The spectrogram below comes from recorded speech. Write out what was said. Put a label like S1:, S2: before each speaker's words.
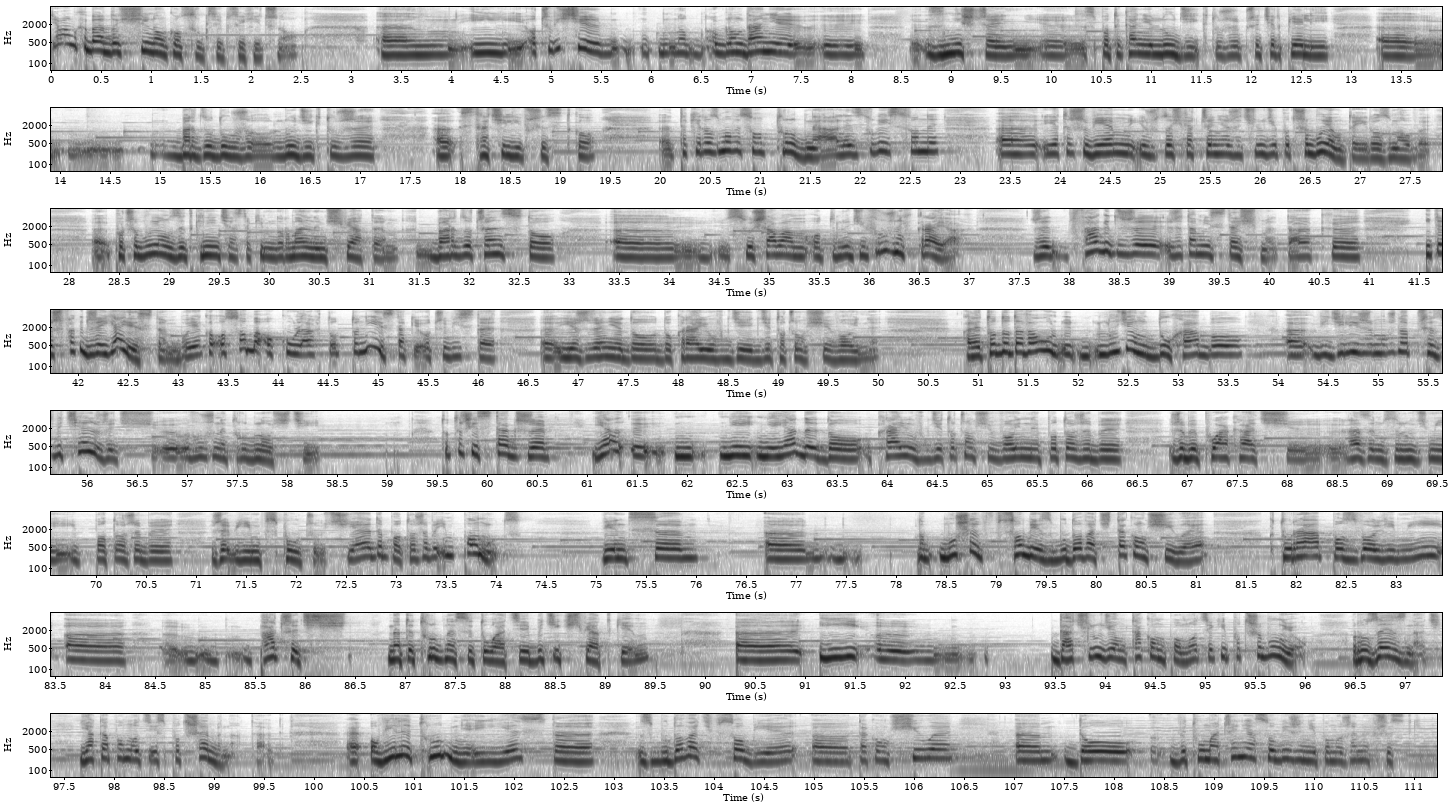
S1: Ja mam chyba dość silną konstrukcję psychiczną. I oczywiście no, oglądanie y, zniszczeń, y, spotykanie ludzi, którzy przecierpieli e, bardzo dużo, ludzi, którzy e, stracili wszystko. E, takie rozmowy są trudne, ale z drugiej strony ja też wiem już z doświadczenia, że ci ludzie potrzebują tej rozmowy. Potrzebują zetknięcia z takim normalnym światem. Bardzo często e, słyszałam od ludzi w różnych krajach, że fakt, że, że tam jesteśmy, tak, e, i też fakt, że ja jestem, bo jako osoba o kulach to, to nie jest takie oczywiste e, jeżdżenie do, do krajów, gdzie, gdzie toczą się wojny. Ale to dodawało ludziom ducha, bo e, widzieli, że można przezwyciężyć różne trudności. To też jest tak, że ja y, nie, nie jadę do krajów, gdzie toczą się wojny po to, żeby, żeby płakać razem z ludźmi i po to, żeby, żeby im współczuć. Ja jadę po to, żeby im pomóc. Więc e, e, no, muszę w sobie zbudować taką siłę, która pozwoli mi e, e patrzeć na te trudne sytuacje, być ich świadkiem E, i e, dać ludziom taką pomoc, jakiej potrzebują, rozeznać, jaka pomoc jest potrzebna. Tak? E, o wiele trudniej jest zbudować w sobie taką siłę do wytłumaczenia sobie, że nie pomożemy wszystkim.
